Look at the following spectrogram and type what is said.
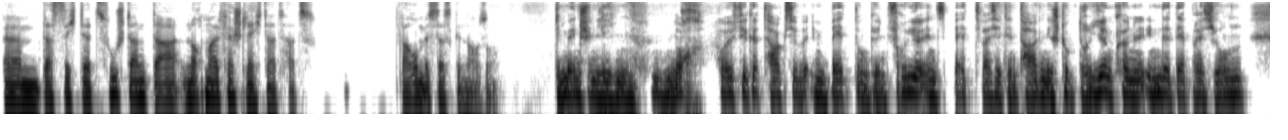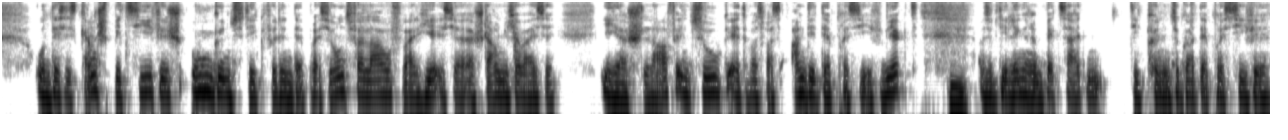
ähm, dass sich der Zustand da nochmal verschlechtert hat. Warum ist das genauso? Die Menschen liegen noch häufiger tagsüber im Bett und gehen früher ins Bett, weil sie den Tag nicht strukturieren können in der Depression. Und das ist ganz spezifisch ungünstig für den Depressionsverlauf, weil hier ist ja erstaunlicherweise eher Schlafentzug etwas, was antidepressiv wirkt. Hm. Also die längeren Bettzeiten, die können sogar depressive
